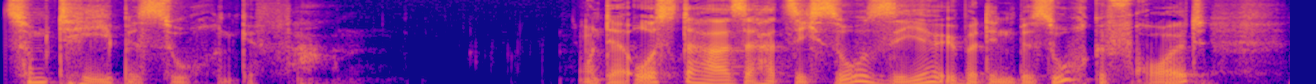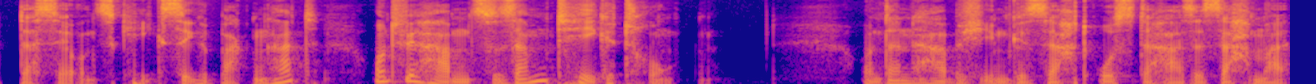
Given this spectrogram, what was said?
zum Teebesuchen gefahren. Und der Osterhase hat sich so sehr über den Besuch gefreut, dass er uns Kekse gebacken hat und wir haben zusammen Tee getrunken. Und dann habe ich ihm gesagt, Osterhase, sag mal,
